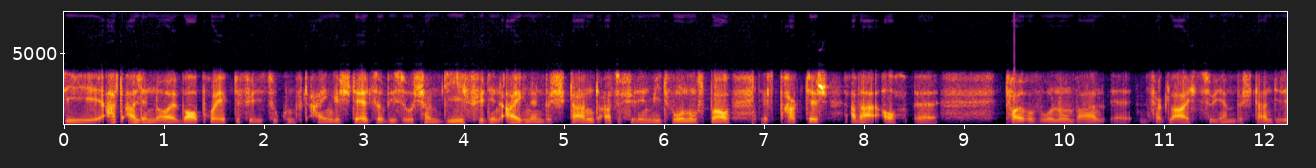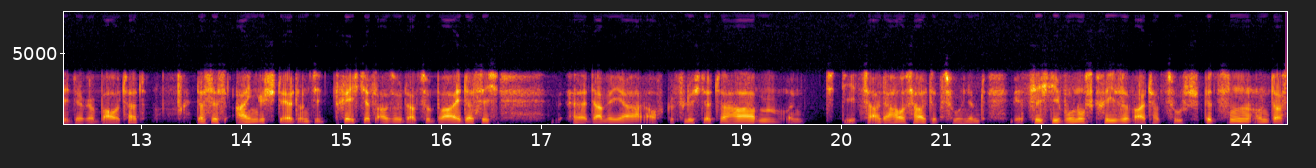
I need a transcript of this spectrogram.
Sie hat alle Neubauprojekte für die Zukunft eingestellt, sowieso schon die für den eigenen Bestand, also für den Mietwohnungsbau, das praktisch aber auch äh, teure Wohnungen waren äh, im Vergleich zu ihrem Bestand, die sie da gebaut hat. Das ist eingestellt und sie trägt jetzt also dazu bei, dass sich, äh, da wir ja auch Geflüchtete haben und die Zahl der Haushalte zunimmt, wird sich die Wohnungskrise weiter zuspitzen und das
